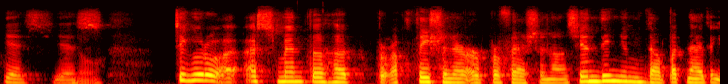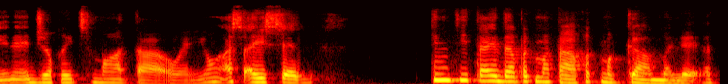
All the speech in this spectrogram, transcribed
Yes, yes. No? Siguro as mental health practitioner or professionals, yan din yung dapat nating ina-educate sa mga tao eh. Yung as I said, hindi tayo dapat matakot magkamali at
